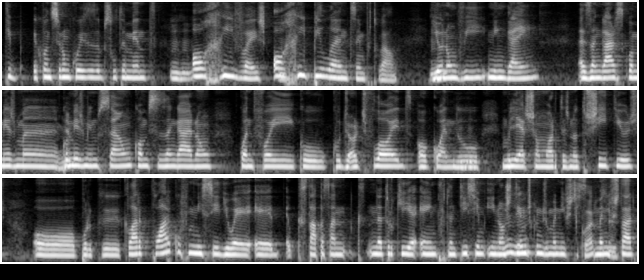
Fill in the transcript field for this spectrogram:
tipo, aconteceram coisas absolutamente horríveis, horripilantes em Portugal. E eu não vi ninguém a zangar-se com a mesma com a mesma emoção como se zangaram quando foi com, com o George Floyd ou quando mulheres são mortas noutros sítios ou porque claro, claro que o feminicídio é, é o que está a passar na Turquia é importantíssimo e nós temos que nos manifesti- Claro que manifestar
